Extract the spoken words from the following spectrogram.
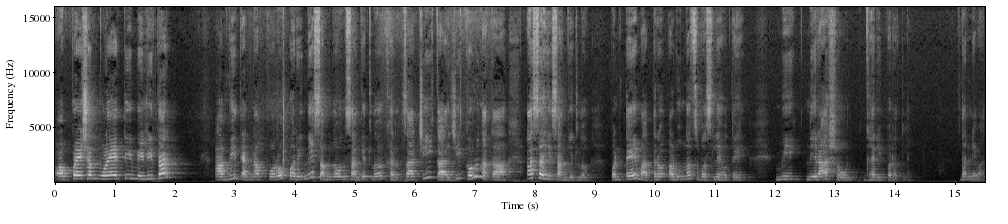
ऑपरेशनमुळे ती मेली तर? आम्ही त्यांना परोपरीने समजावून सांगितलं खर्चाची काळजी करू नका असंही सांगितलं. पण ते मात्र अडूनच बसले होते. मी निराश होऊन घरी परतले. धन्यवाद.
